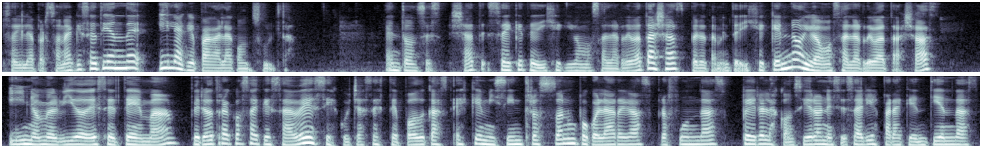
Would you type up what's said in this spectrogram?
Soy la persona que se atiende y la que paga la consulta. Entonces, ya sé que te dije que íbamos a hablar de batallas, pero también te dije que no íbamos a hablar de batallas. Y no me olvido de ese tema, pero otra cosa que sabes si escuchas este podcast es que mis intros son un poco largas, profundas, pero las considero necesarias para que entiendas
